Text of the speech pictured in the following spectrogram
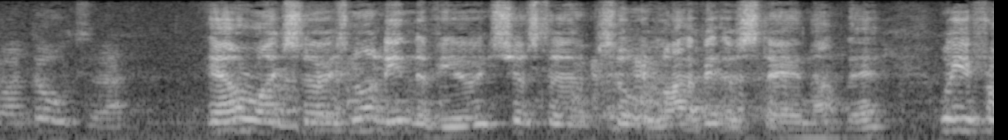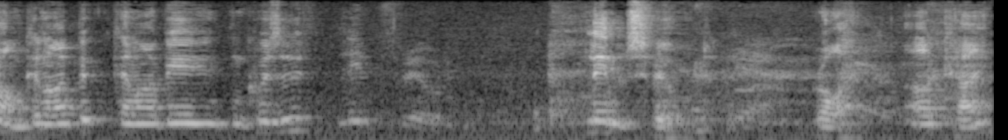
My daughter. Yeah, all right, sir. It's not an interview. It's just a sort of like a bit of stand up there. Where are you from? Can I be, can I be inquisitive? Limpsfield. Limpsfield. Right. Okay.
